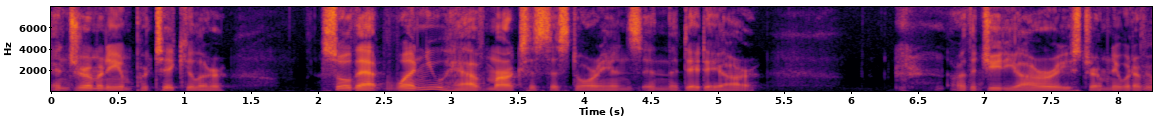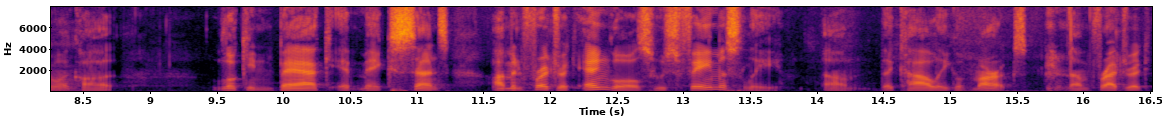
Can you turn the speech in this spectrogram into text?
and Germany in particular, so that when you have Marxist historians in the DDR or the GDR or East Germany, whatever you want to call it, looking back, it makes sense. I um, mean, Frederick Engels, who's famously um, the colleague of Marx, um, Frederick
